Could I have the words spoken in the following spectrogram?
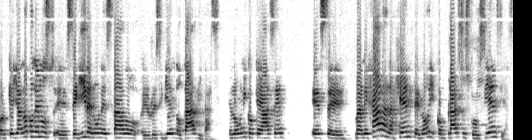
porque ya no podemos eh, seguir en un estado eh, recibiendo dádivas, que lo único que hacen es eh, manejar a la gente, ¿no? Y comprar sus conciencias.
